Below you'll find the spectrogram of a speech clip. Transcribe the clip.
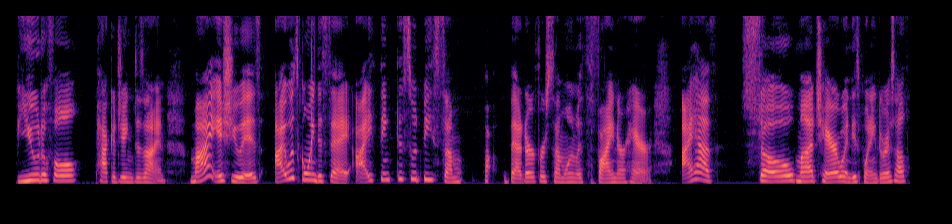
Beautiful packaging design. My issue is I was going to say I think this would be some better for someone with finer hair. I have so much hair. Wendy's pointing to herself.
